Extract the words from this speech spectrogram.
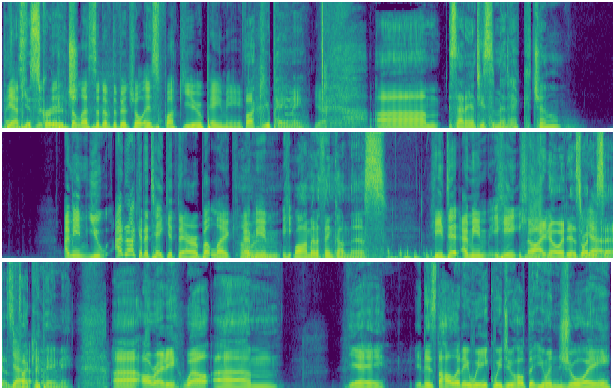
Thank yes, you, the- Scrooge. The, lesson of the vigil is fuck you, pay me. Fuck you, pay me. Yeah. Um, is that anti-Semitic, Joe? I mean, you. I'm not going to take it there, but like, I All mean, he, well, I'm going to think on this. he did. I mean, he. he No, I know it is what Yeah, he says. yeah. Fuck you, pay me. Uh, alrighty. Well, um, yay! It is the holiday week. We do hope that you enjoy.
